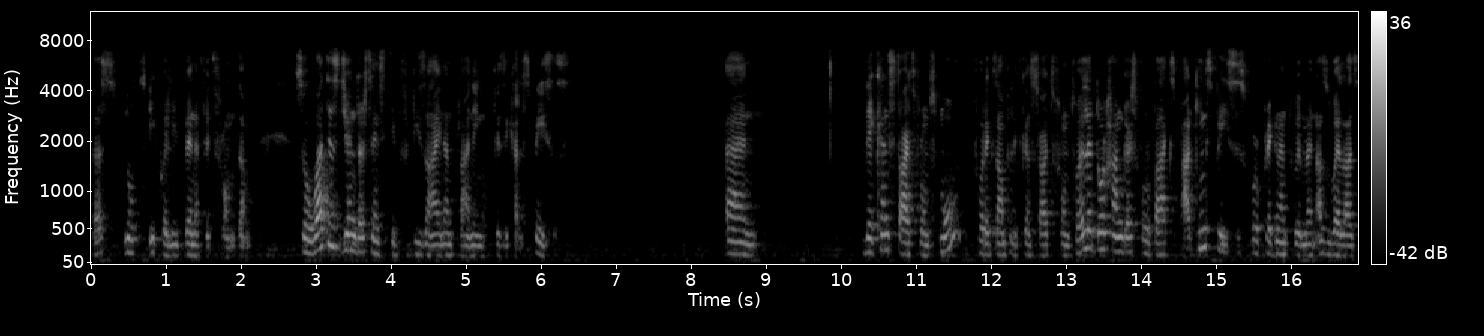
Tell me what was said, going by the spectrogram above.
thus not equally benefit from them. So what is gender sensitive design and planning of physical spaces? And they can start from small. For example, it can start from toilet door hangers for bags, parking spaces for pregnant women, as well as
